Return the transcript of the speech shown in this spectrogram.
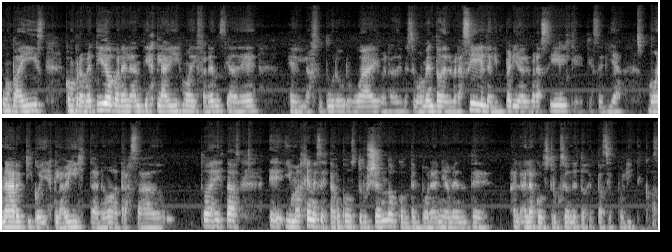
un país comprometido con el antiesclavismo, a diferencia de el futuro Uruguay, ¿verdad? en ese momento del Brasil, del imperio del Brasil, que, sería monárquico y esclavista, ¿no? atrasado. Todas estas eh, imágenes se están construyendo contemporáneamente a, la construcción de estos espacios políticos.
